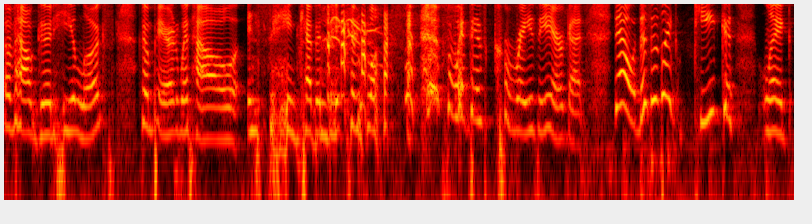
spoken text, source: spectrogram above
of how good he looks compared with how insane Kevin Bacon looks with his crazy haircut. No, this is like peak, like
